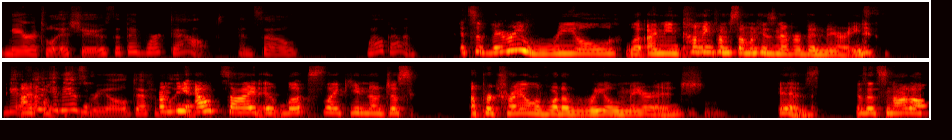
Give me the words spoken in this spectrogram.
marital issues that they've worked out. And so well done. It's a very real look. I mean, coming from someone who's never been married. Yeah, I I don't- it is real, definitely. From the outside, it looks like, you know, just a portrayal of what a real marriage Mhm. is. Because it's not all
